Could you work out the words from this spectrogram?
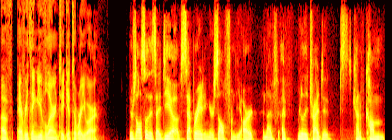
of everything you've learned to get to where you are. There's also this idea of separating yourself from the art, and I've I've really tried to kind of come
